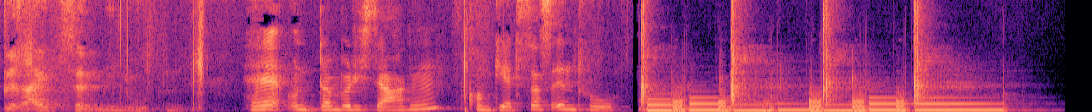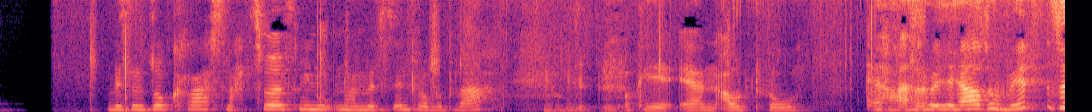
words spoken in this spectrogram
13 Minuten. Hä? Und dann würde ich sagen, kommt jetzt das Intro. Wir sind so krass, nach zwölf Minuten haben wir das Intro gebracht. Okay, eher ein Outro. Ja, ja so Witze.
